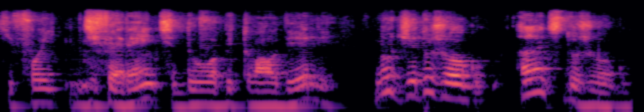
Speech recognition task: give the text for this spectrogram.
que foi diferente do habitual dele no dia do jogo, antes do jogo.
